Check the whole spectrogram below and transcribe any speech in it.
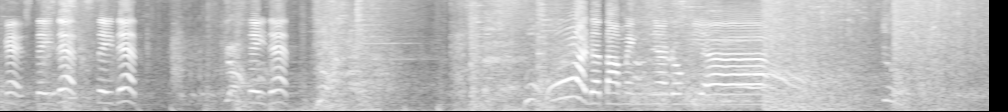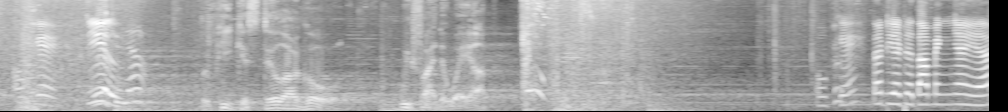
Oke, stay dead, stay dead. Stay dead. Oh, ada tamengnya dong dia. Oke, deal. You now? The peak is still our goal. We find a way up. Oke, tadi ada tamengnya ya.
